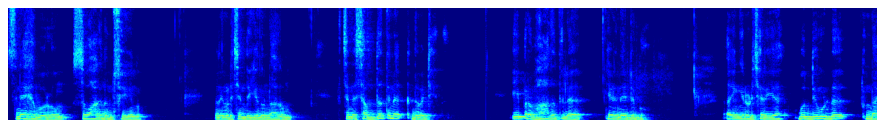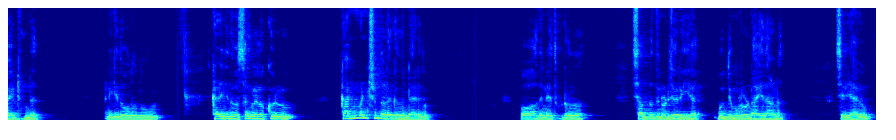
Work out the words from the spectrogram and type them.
സ്നേഹപൂർവം സ്വാഗതം ചെയ്യുന്നു. നിങ്ങൾ ചിന്തിക്കുന്നുണ്ടാകും അച്ഛന്റെ ശബ്ദത്തിന് എന്ത് പറ്റിയെന്ന് ഈ പ്രഭാതത്തിൽ എഴുന്നേറ്റ് ഇങ്ങനൊരു ചെറിയ ബുദ്ധിമുട്ട് ഉണ്ടായിട്ടുണ്ട്. എനിക്ക് തോന്നുന്നു കഴിഞ്ഞ ദിവസങ്ങളിലൊക്കെ ഒരു കൺവെൻഷൻ നടക്കുന്നുണ്ടായിരുന്നു. അപ്പോൾ അതിനെ തുടർന്ന് ശബ്ദത്തിനോട് ചെറിയ ബുദ്ധിമുട്ടുണ്ടായതാണ്. ശരിയാകും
